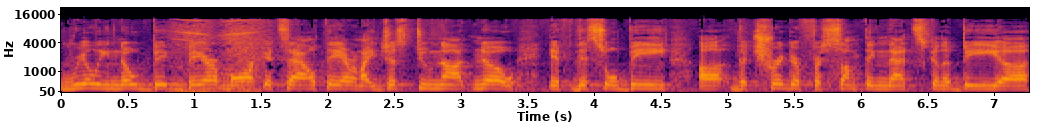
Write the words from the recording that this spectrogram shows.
really no big bear markets out there, and I just do not know if this will be uh, the trigger for something that's going to be, uh,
